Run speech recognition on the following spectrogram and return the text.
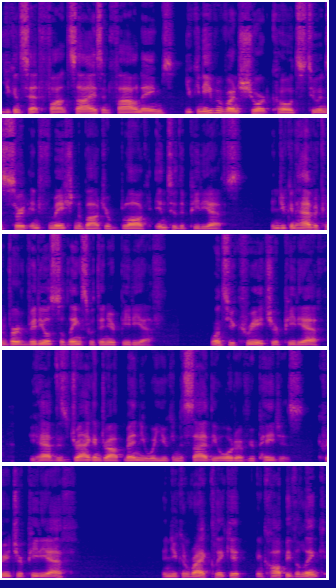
You can set font size and file names. You can even run shortcodes to insert information about your blog into the PDFs. And you can have it convert videos to links within your PDF. Once you create your PDF, you have this drag and drop menu where you can decide the order of your pages. Create your PDF, and you can right click it and copy the link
